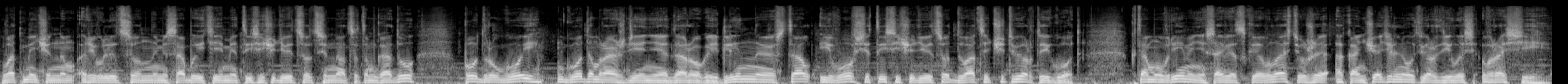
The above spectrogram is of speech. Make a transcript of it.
в отмеченном революционными событиями 1917 году, по другой – годом рождения «Дорогой длинную» стал и вовсе 1924 год. К тому времени советская власть уже окончательно утвердилась в России.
